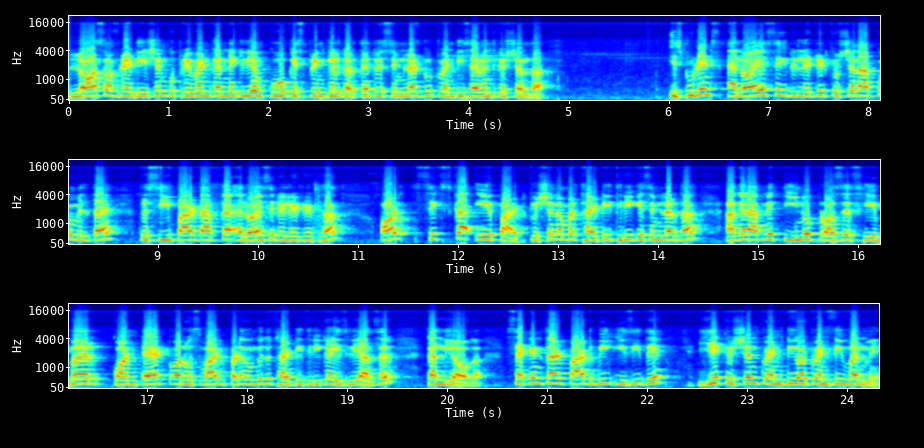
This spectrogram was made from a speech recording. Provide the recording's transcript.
लॉस ऑफ़ रेडिएशन को प्रिवेंट करने के लिए हम कोक स्प्रिंकल करते हैं। तो सिमिलर टू ट्वेंटी क्वेश्चन था। स्टूडेंट्स एलॉय से रिलेटेड क्वेश्चन आपको मिलता है। तो सी पार्ट आपका एलॉय से रिलेटेड था। और सिक्स का A part question number thirty three के सिमिलर था। अगर आपने तीनों प्रोसेस हेबर कॉन्टैक्ट और उसवाल्ट पढ़े होंगे तो थर्टी थ्री का इजिली आंसर कर लिया होगा। सेकंड थर्ड पार्ट भी इजी थे। ये क्वेश्चन ट्वेंटी और ट्वेंटी वन में।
